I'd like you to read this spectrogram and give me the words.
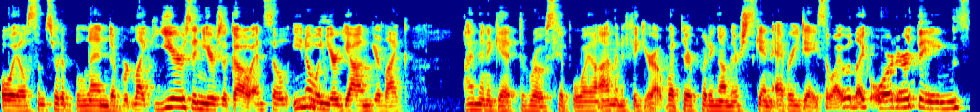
oil some sort of blend of like years and years ago. And so you know when you're young you're like I'm going to get the rose hip oil. I'm going to figure out what they're putting on their skin every day. So I would like order things,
